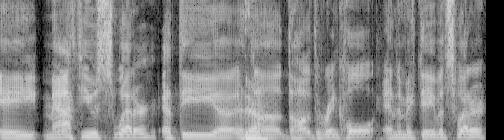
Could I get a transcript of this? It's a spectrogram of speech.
a Matthews sweater at the uh, at Yeah. the, the the rink hole and a McDavid sweater,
